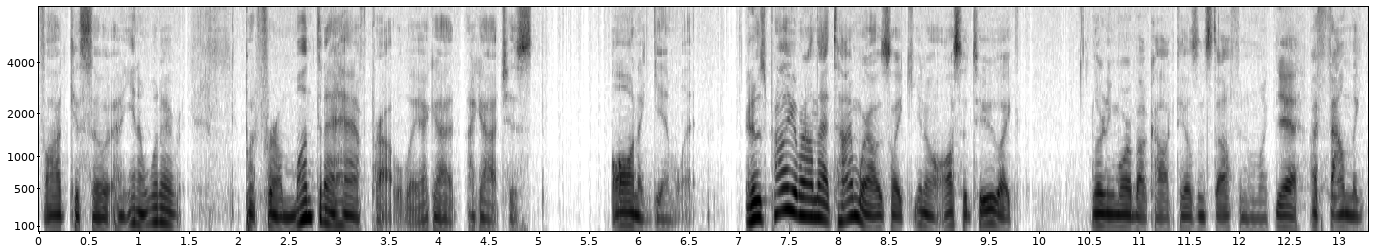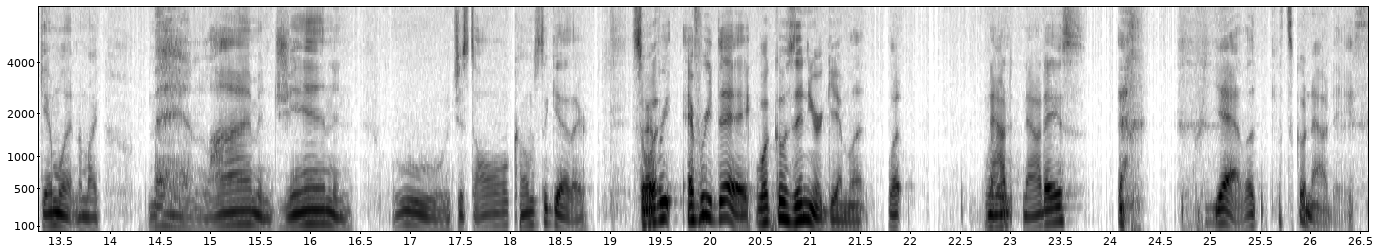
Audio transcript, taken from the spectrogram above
vodka soda, you know, whatever. But for a month and a half, probably I got I got just on a gimlet. And it was probably around that time where I was like, you know, also too like learning more about cocktails and stuff. And I'm like, Yeah. I found the gimlet, and I'm like, man, lime and gin, and ooh, it just all comes together. So So what- every every day What goes in your gimlet? What? now nowadays, Yeah, let, let's go nowadays.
